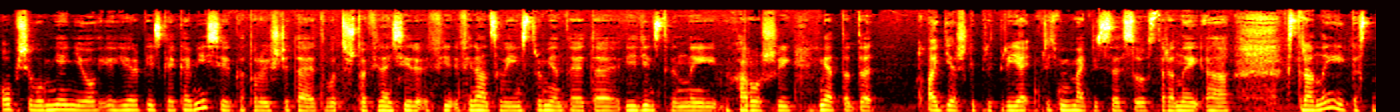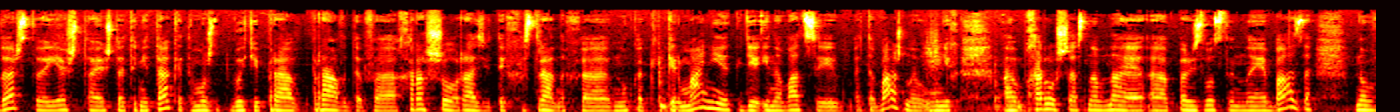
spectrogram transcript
общему мнению Европейской комиссии, которая считает, вот, что финансовые инструменты – это единственный хороший метод поддержки предпринимательства со стороны э, страны и государства. Я считаю, что это не так. Это может быть и прав, правда в э, хорошо развитых странах, э, ну, как Германия, где инновации – это важно. У них э, хорошая основная э, производственная база, но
